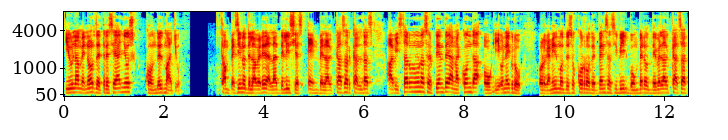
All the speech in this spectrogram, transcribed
y una menor de 13 años con desmayo. Campesinos de la vereda Las Delicias en Belalcázar Caldas avistaron una serpiente anaconda o guío negro. Organismos de socorro, defensa civil, bomberos de Belalcázar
